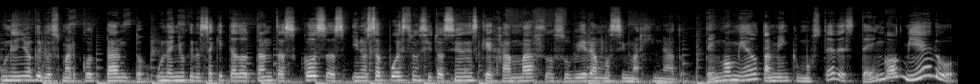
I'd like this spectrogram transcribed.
un año que nos marcó tanto, un año que nos ha quitado tantas cosas y nos ha puesto en situaciones que jamás nos hubiéramos imaginado. Tengo miedo también como ustedes, tengo miedo,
